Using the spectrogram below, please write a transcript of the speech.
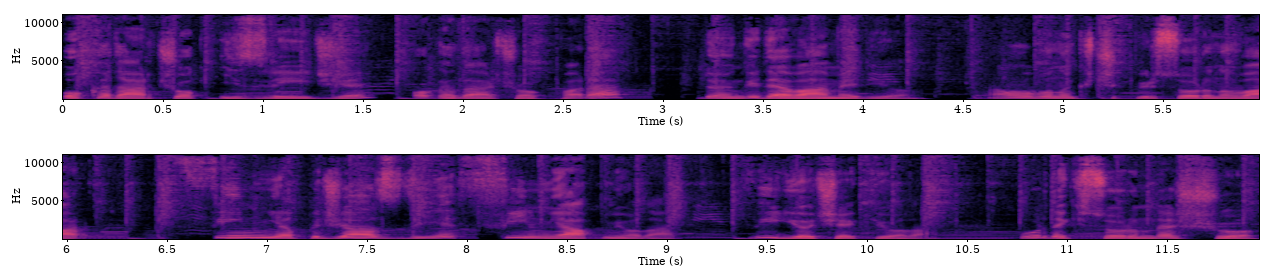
o kadar çok izleyici, o kadar çok para, döngü devam ediyor. Ama bunun küçük bir sorunu var. Film yapacağız diye film yapmıyorlar. Video çekiyorlar. Buradaki sorun da şu.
